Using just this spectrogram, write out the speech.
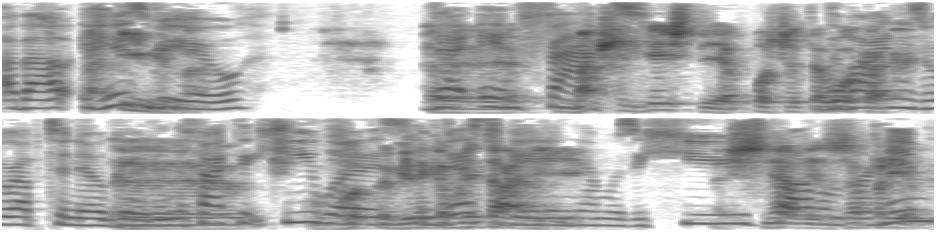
about his view that in fact the Bidens were up to no good. And the fact that he was investigating them was a huge problem for him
